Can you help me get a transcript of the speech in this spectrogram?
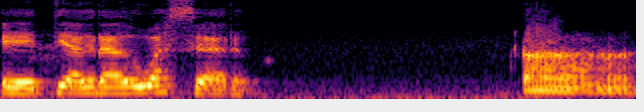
eh, te agradó hacer? Ah,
